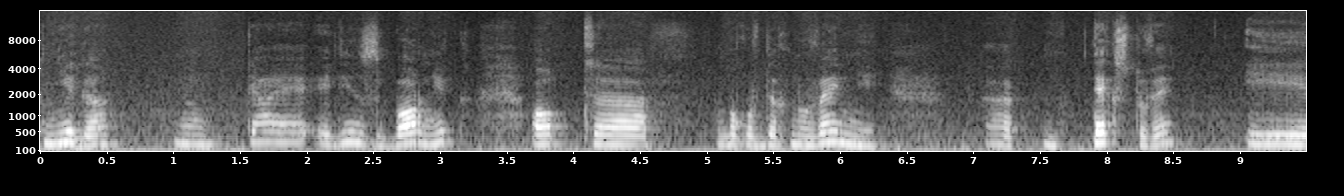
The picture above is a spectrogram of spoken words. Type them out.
книга. Тя е един сборник от а, боговдъхновени текстове и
